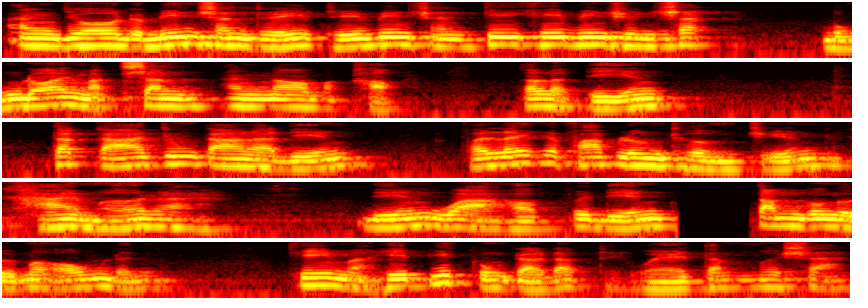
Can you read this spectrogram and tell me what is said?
Ăn vô rồi biến sanh thủy thủy biến sanh khí khí biến sinh sắc. Bụng đói, mặt xanh, ăn no, mặt hồng. Đó là điển. Tất cả chúng ta là điển phải lấy cái pháp luân thường chuyển, khai mở ra. Điển hòa hợp với điển tâm của người mới ổn định. Khi mà hiệp nhất cùng trời đất thì huệ tâm mới sang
